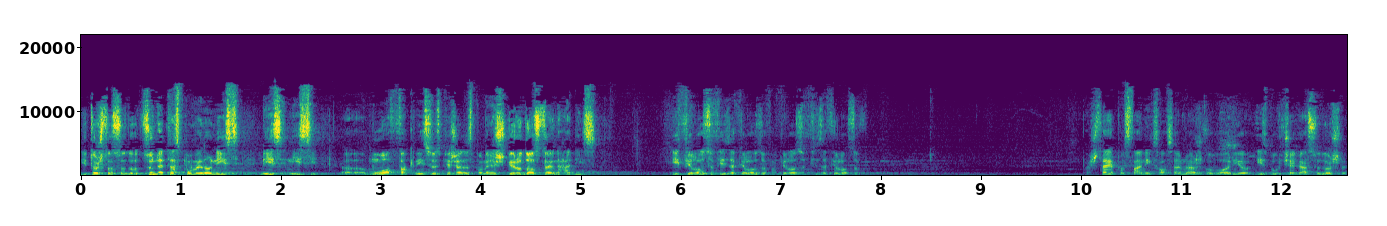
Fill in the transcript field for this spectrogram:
i to što se od suneta spomenuo, nisi, nisi, nisi e, uh, muofak, nisi uspješan da spomeneš vjerodostojan hadis. I filozofi za filozofa, filozofi za filozofa. Pa šta je poslanik, sal naš, govorio i zbog čega su došle?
